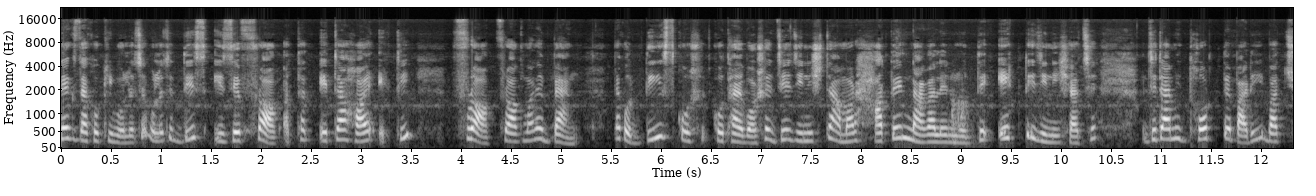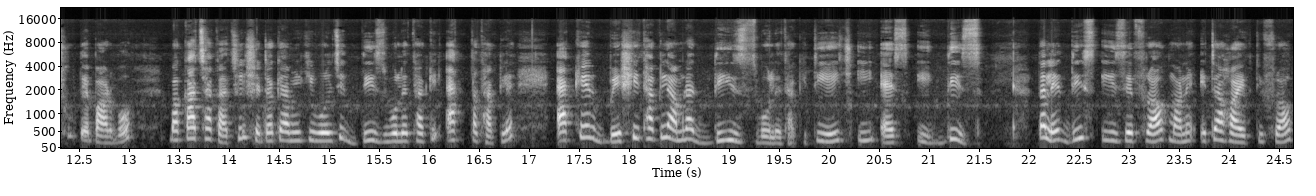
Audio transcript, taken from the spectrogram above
নেক্সট দেখো কি বলেছে? বলেছে দিস ইজ এ ফ্রক অর্থাৎ এটা হয় একটি ফ্রক ফ্রক মানে ব্যাং দেখো দিস কোথায় বসে? যে জিনিসটা আমার হাতের নাগালের মধ্যে একটি জিনিস আছে, যেটা আমি ধরতে পারি বা ছুঁতে পারব বা কাছাকাছি সেটাকে আমি কি বলছি দিস বলে থাকি, একটা থাকলে। একের বেশি থাকলে আমরা দিস বলে থাকি T H E S E this তাহলে দিস ইজ এ ফ্রক মানে এটা হয় একটি ফ্রক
